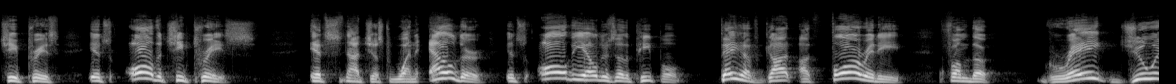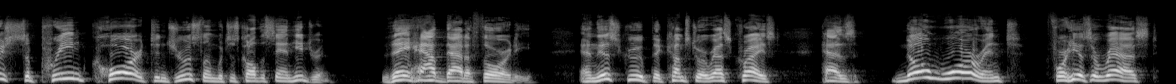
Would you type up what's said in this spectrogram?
chief priest, it's all the chief priests. It's not just one elder, it's all the elders of the people. They have got authority from the great Jewish Supreme Court in Jerusalem, which is called the Sanhedrin. They have that authority. And this group that comes to arrest Christ has no warrant for his arrest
